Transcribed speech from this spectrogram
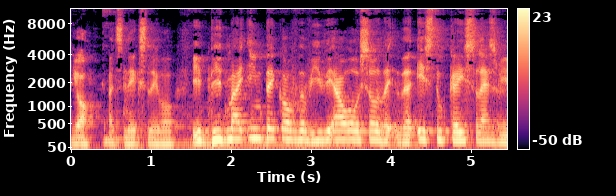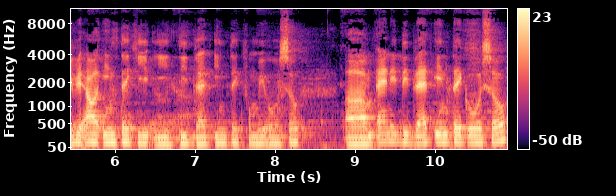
yo, it's next level. He did my intake of the VVL also, the, the S2K slash VVL intake, he, he did that intake for me also. Um, and he did that intake also.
